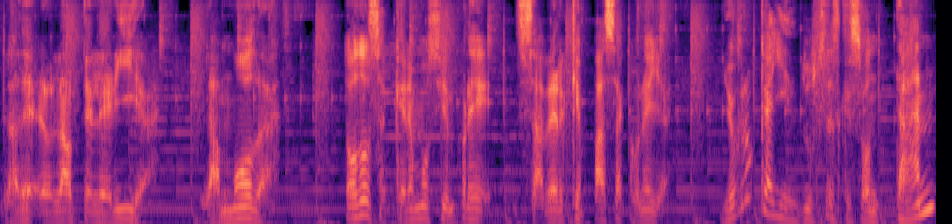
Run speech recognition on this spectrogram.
La de la hotelería, la moda, todos queremos siempre saber qué pasa con ella. Yo creo que hay industrias que son tan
